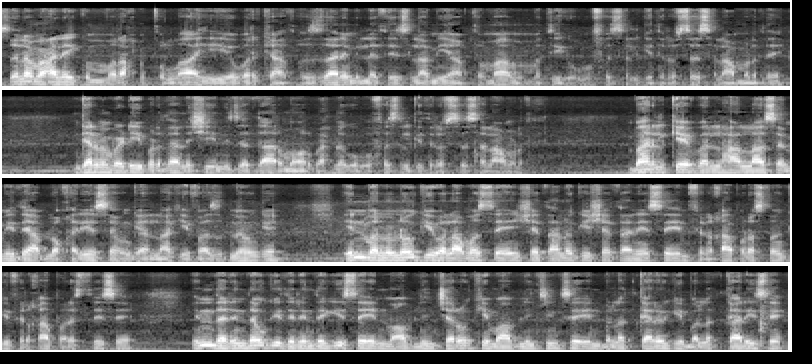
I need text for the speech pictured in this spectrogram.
अल्लाम वरहमतुल्लाहि वबरकातुहू अज़ान मिलत इस्लामिया आप तमाम उम्मती को मुफसल की तरफ़ से सलाम बढ़ते घर में बड़ी पर्दा नशीन इज़्ज़तदार और बहनों को मुफसल की तरफ़ से सलाम बढ़ते बहरल के बल्ला से उम्मीद है आप लोग खैरियत से होंगे अल्लाह की हिफाजत में होंगे इन मलनों की वलामत से इन शैतानों की शैतानी से इन फ़िरका परस्तों की फ़िरका परस्ती से इन दरिंदों की दरिंदगी से, इन मावलिनचरों की मावलिनचिंग से, इन बलात्कारियों की बलात्कारी से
